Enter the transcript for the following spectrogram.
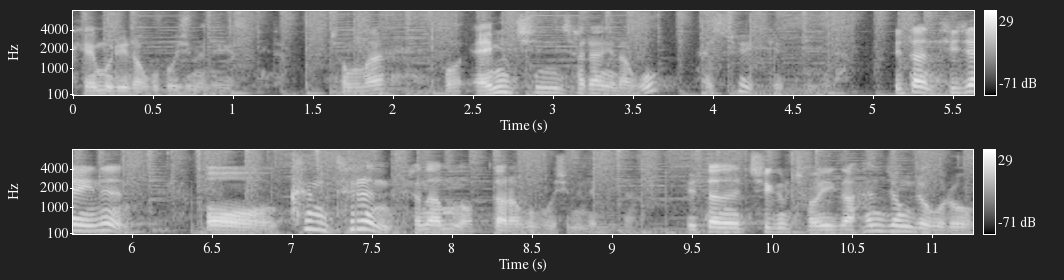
괴물이라고 보시면 되겠습니다. 정말 뭐 M친 차량이라고 할 수 있겠습니다. 일단 디자인은 어, 큰 틀은 변함은 없다라고 보시면 됩니다. 일단은 지금 저희가 한정적으로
